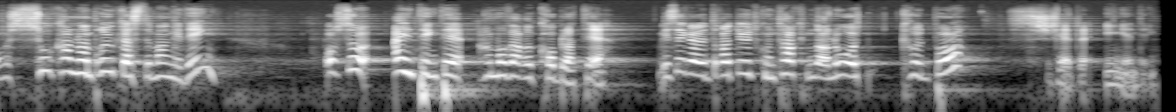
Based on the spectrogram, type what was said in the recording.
Og så kan han brukes til mange ting. Og så en ting til. Han må være kobla til. Hvis jeg hadde dratt ut kontakten da nå og skrudd på, så skjedde det ingenting.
